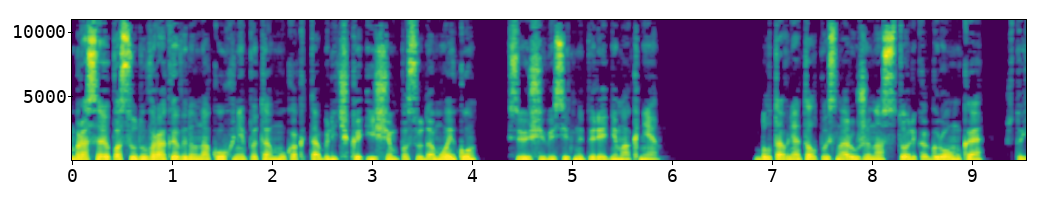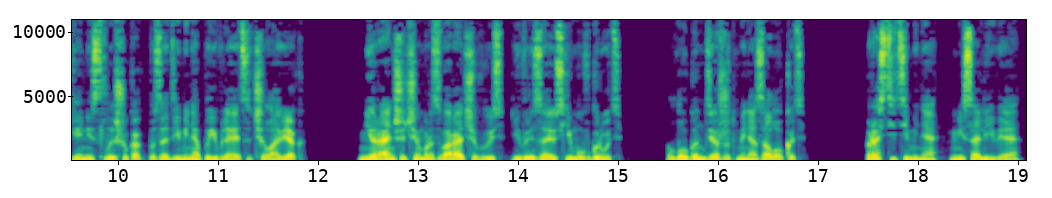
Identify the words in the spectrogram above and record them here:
Бросаю посуду в раковину на кухне, потому как табличка «Ищем посудомойку» все еще висит на переднем окне. Болтовня толпы снаружи настолько громкая, что я не слышу, как позади меня появляется человек. Не раньше, чем разворачиваюсь и врезаюсь ему в грудь. Логан держит меня за локоть. «Простите меня, мисс Оливия».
